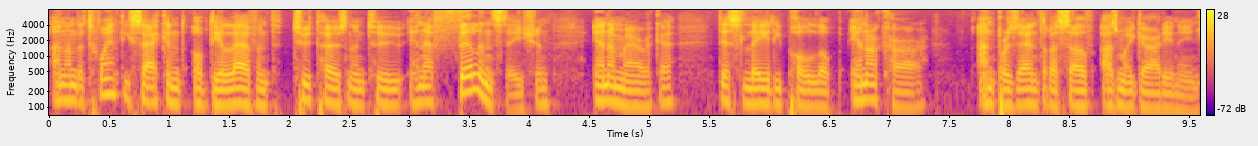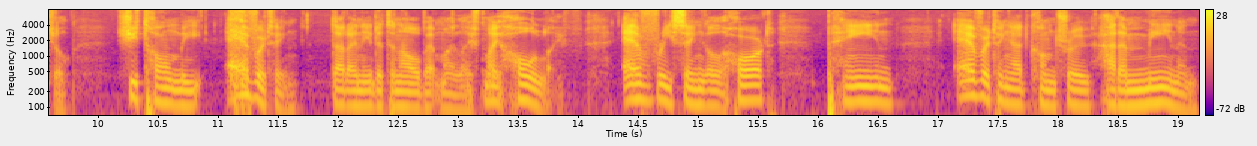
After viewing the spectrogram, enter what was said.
And on the 22nd of the 11th, 2002, in a filling station in America, this lady pulled up in her car and presented herself as my guardian angel. She told me everything that I needed to know about my life, my whole life. Every single hurt, pain, everything I'd come through had a meaning.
